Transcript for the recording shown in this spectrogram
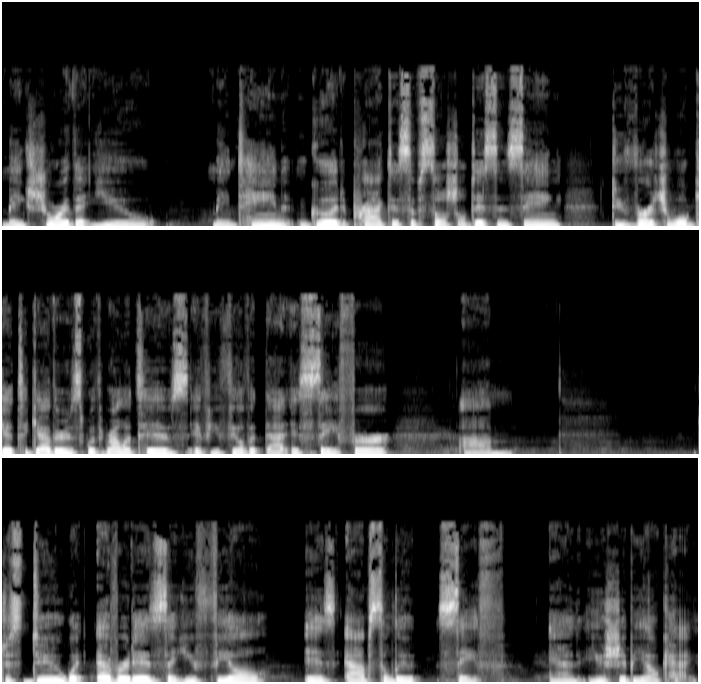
make sure that you maintain good practice of social distancing, do virtual get togethers with relatives if you feel that that is safer. Um, just do whatever it is that you feel is absolute safe and you should be okay.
